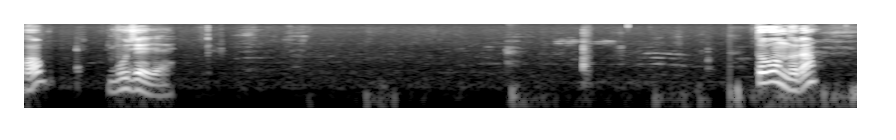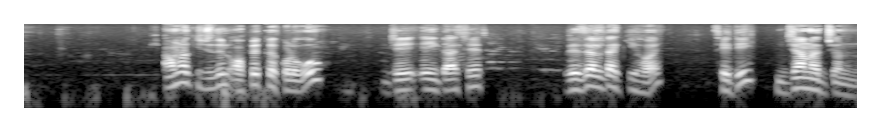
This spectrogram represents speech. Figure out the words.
সব বুঝে যায়। তো বন্ধুরা, আমরা কিছুদিন অপেক্ষা করব যে এই গাছের রেজাল্টটা কি হয় সেটি জানার জন্য।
